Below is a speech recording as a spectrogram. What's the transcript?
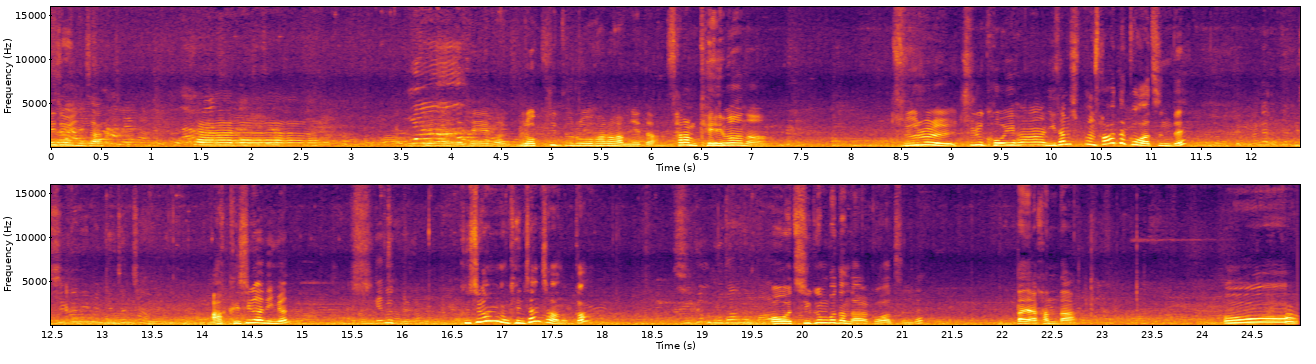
해줘 인사 대만이다 대만 럭키드로 하러 갑니다 사람 개 많아 줄을 줄 거의 한 2, 30분 서야 될 것 같은데? 그 시간이면 괜찮지 않을까? 아 그 시간이면? 안 괜찮을까? 그 시간이면 괜찮지 않을까? 지금보다는 나어 지금보단 나을 것 같은데? 나야 간다 오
